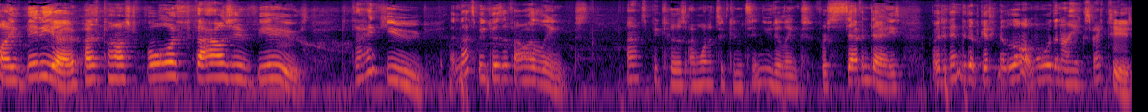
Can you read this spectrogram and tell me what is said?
my video has passed 4,000 views. Thank you. And that's because of our links. That's because I wanted to continue the links for seven days, but it ended up getting a lot more than I expected.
